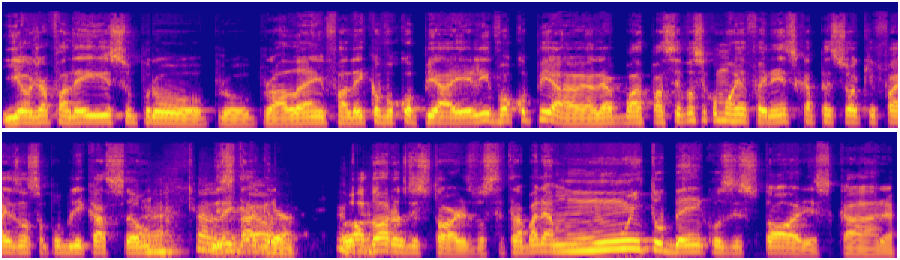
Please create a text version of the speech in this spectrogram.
E eu já falei isso pro, pro, pro Alan e falei que eu vou copiar ele e vou copiar. Eu passei você como referência com a pessoa que faz nossa publicação no Instagram. Eu adoro os stories. Você trabalha muito bem com os stories, cara.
